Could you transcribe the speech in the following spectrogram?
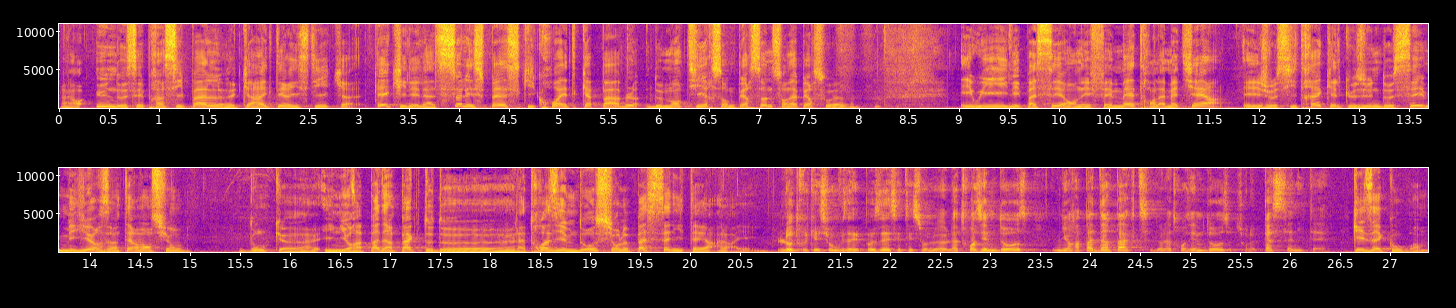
Alors, une de ses principales caractéristiques est qu'il est la seule espèce qui croit être capable de mentir sans que personne s'en aperçoive. Et oui, il est passé en effet maître en la matière, et je citerai quelques-unes de ses meilleures interventions. Donc, euh, il n'y aura pas d'impact de la troisième dose sur le pass sanitaire. Alors, L'autre question que vous avez posée, c'était sur la troisième dose. Il n'y aura pas d'impact de la troisième dose sur le pass sanitaire. Quesaco. Hein.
